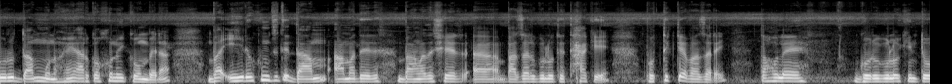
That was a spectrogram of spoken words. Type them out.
গরুর দাম মনে হয় আর কখনোই কমবে না। বা এইরকম যদি দাম আমাদের বাংলাদেশের বাজারগুলোতে থাকে প্রত্যেকটা বাজারে, তাহলে গরুগুলো কিন্তু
